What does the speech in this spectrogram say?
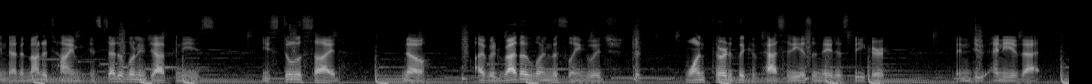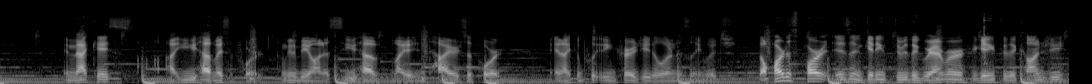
in that amount of time, instead of learning Japanese, you still decide, no, I would rather learn this language to one third of the capacity as a native speaker than do any of that. In that case, you have my support. I'm gonna be honest. You have my entire support and I completely encourage you to learn this language. The hardest part isn't getting through the grammar or getting through the kanji.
